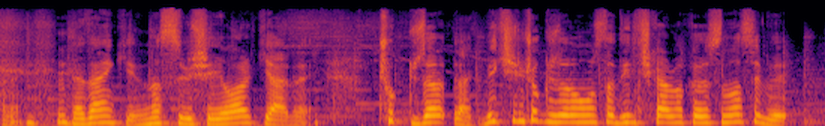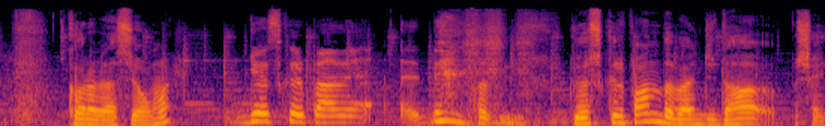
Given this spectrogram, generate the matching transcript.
hani neden ki? Nasıl bir şey var ki yani? Çok güzel. Yani bir kişinin çok güzel olmasıyla dil çıkarmak arasında nasıl bir korelasyon var? Göz kırpan ve Tabii, Göz kırpan da bence daha şey.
